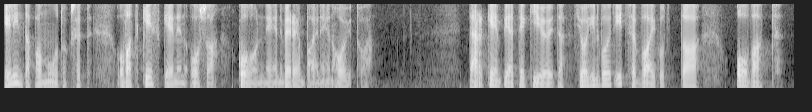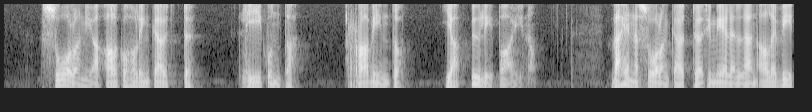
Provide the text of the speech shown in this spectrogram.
Elintapamuutokset ovat keskeinen osa kohonneen verenpaineen hoitoa. Tärkeimpiä tekijöitä, joihin voit itse vaikuttaa, ovat suolan ja alkoholin käyttö, liikunta, ravinto ja ylipaino. Vähennä suolan käyttöäsi mielellään alle 5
